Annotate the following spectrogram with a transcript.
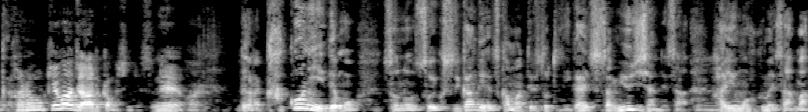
かカラオケはじゃああるかもしれないですね。はい。だから過去にでも、その、そういう薬関係で捕まってる人って意外とさ、ミュージシャンでさ、うん俳優も含めさ、まあ、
